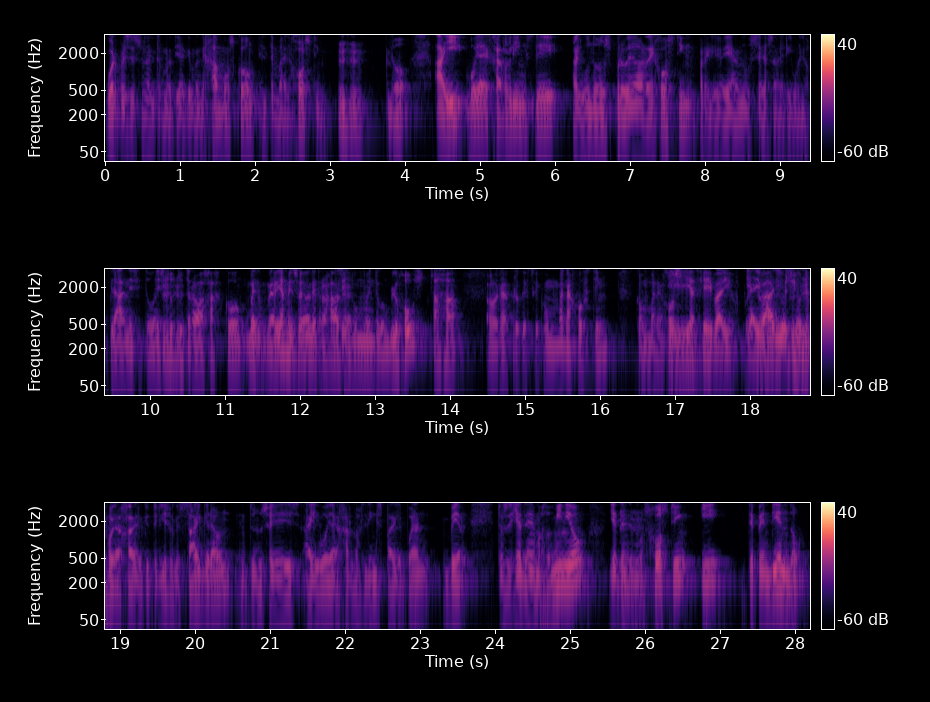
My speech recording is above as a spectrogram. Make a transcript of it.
WordPress es una alternativa que manejamos con el tema del hosting. ¿No? Ahí voy a dejar links de algunos proveedores de hosting para que vean ustedes averigüen los planes y todo esto. Tú trabajas con, bueno, me habías mencionado que trabajabas en algún momento con Bluehost. Ajá. Ahora creo que estoy con Bana Hosting. Con Bana Hosting. Y así hay varios. Pues, y hay varios. Yo les voy a dejar el que utilizo, que es SiteGround. Entonces ahí voy a dejar los links para que puedan ver. Entonces ya tenemos dominio, ya tenemos hosting y dependiendo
